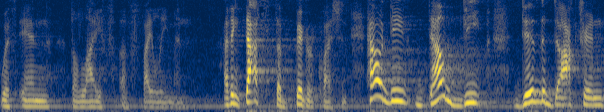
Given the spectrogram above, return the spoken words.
within the life of Philemon? I think that's the bigger question. How deep, how deep did the doctrine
